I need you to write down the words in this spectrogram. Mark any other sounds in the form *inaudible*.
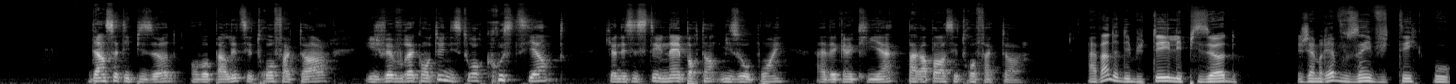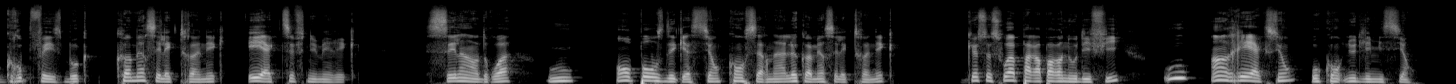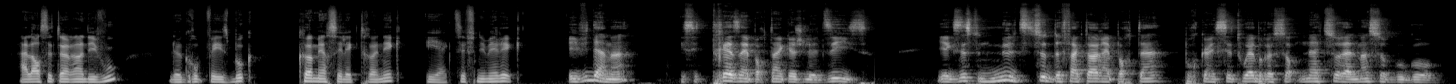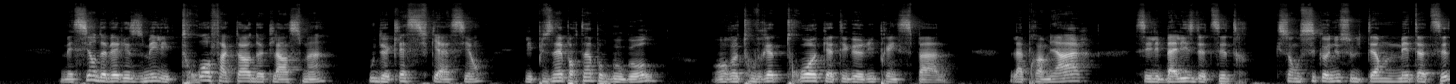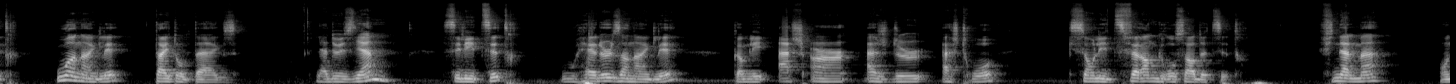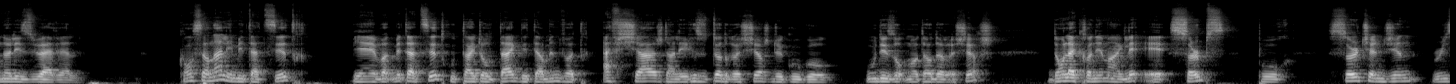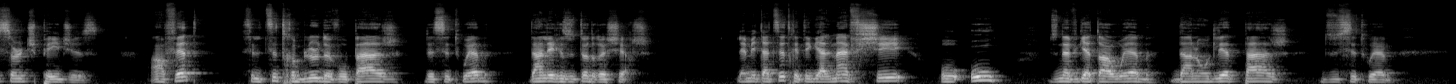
Dans cet épisode, on va parler de ces trois facteurs et je vais vous raconter une histoire croustillante qui a nécessité une importante mise au point avec un client par rapport à ces trois facteurs. Avant de débuter l'épisode, j'aimerais vous inviter au groupe Facebook Commerce électronique et actifs numériques. C'est l'endroit où on pose des questions concernant le commerce électronique que ce soit par rapport à nos défis ou en réaction au contenu de l'émission. Alors c'est un rendez-vous, le groupe Facebook Commerce électronique et actifs numériques. Évidemment, et c'est très important que je le dise, il existe une multitude de facteurs importants pour qu'un site web ressorte naturellement sur Google. Mais si on devait résumer les trois facteurs de classement ou de classification les plus importants pour Google, on retrouverait trois catégories principales. La première, c'est les balises de titres, qui sont aussi connues sous le terme métatitres ou en anglais title tags. La deuxième, c'est les titres ou headers en anglais, comme les H1, H2, H3, qui sont les différentes grosseurs de titres. Finalement, on a les URL. Concernant les métatitres, bien, votre métatitre ou title tag détermine votre affichage dans les résultats de recherche de Google ou des autres moteurs de recherche, dont l'acronyme anglais est SERPs pour Search Engine Research Pages. En fait, c'est le titre bleu de vos pages de site web dans les résultats de recherche. Le métatitre est également affiché au haut du navigateur web dans l'onglet de page du site web.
